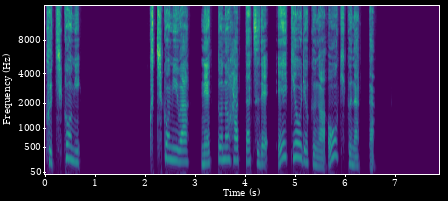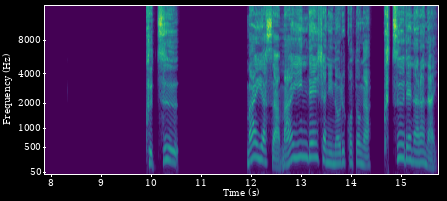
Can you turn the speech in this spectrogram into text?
口コミ。口コミはネットの発達で影響力が大きくなった。苦痛。毎朝満員電車に乗ることが苦痛でならない。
